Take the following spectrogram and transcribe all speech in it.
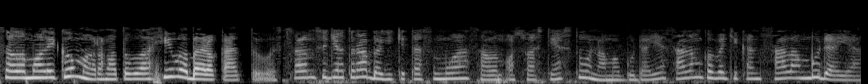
Assalamualaikum warahmatullahi wabarakatuh. Salam sejahtera bagi kita semua. Salam Oswastiastu, nama budaya, salam kebajikan, salam budaya.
